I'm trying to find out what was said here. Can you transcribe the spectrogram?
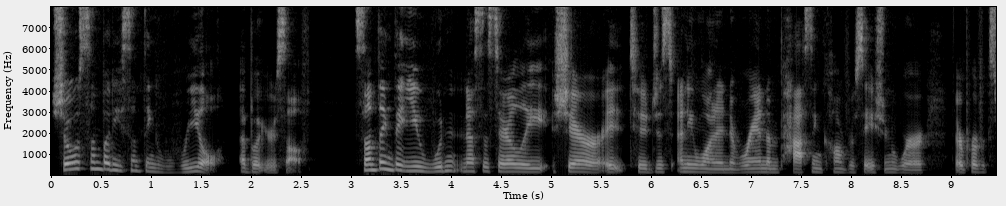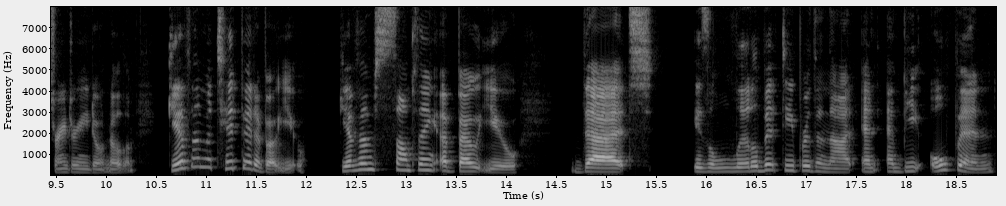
show somebody something real about yourself something that you wouldn't necessarily share to just anyone in a random passing conversation where they're a perfect stranger and you don't know them. Give them a tidbit about you. Give them something about you that is a little bit deeper than that and, and be open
